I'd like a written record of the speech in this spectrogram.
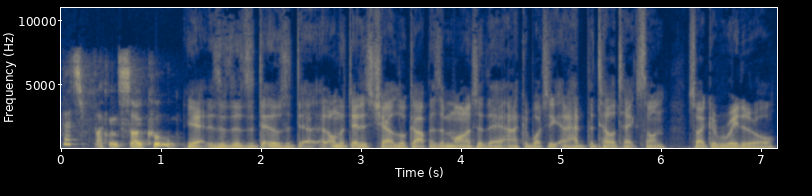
That's fucking so cool. Yeah, there's a, there's a, there was a, on the dentist chair. I look up, there's a monitor there, and I could watch it, and I had the teletext on, so I could read it all.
